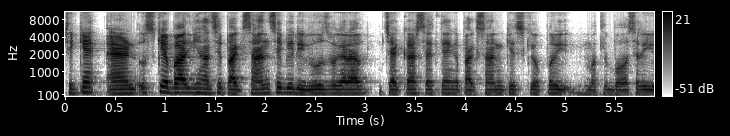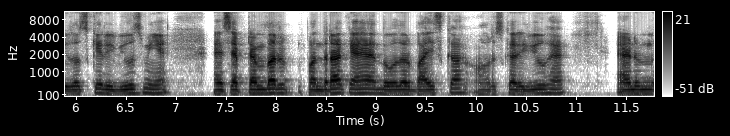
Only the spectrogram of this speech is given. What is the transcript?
ठीक है? एंड उसके बाद यहाँ से पाकिस्तान से भी रिव्यूज़ वगैरह आप चेक कर सकते हैं कि पाकिस्तान के इसके ऊपर मतलब बहुत सारे यूज़र्स के रिव्यूज़ भी हैं। सितंबर पंद्रह का है 2022 का, और उसका रिव्यू है। एंड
